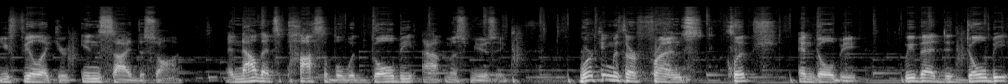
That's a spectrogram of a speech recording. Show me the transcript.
you feel like you're inside the song. And now that's possible with Dolby Atmos music. Working with our friends Klipsch and Dolby, we've added Dolby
